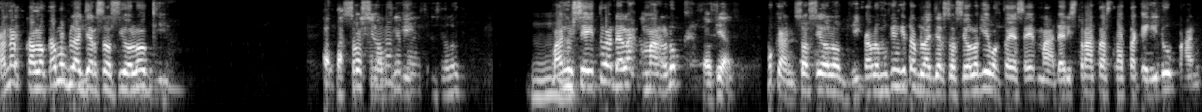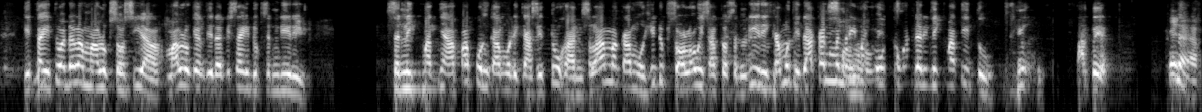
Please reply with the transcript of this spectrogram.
Karena kalau kamu belajar sosiologi, sosiologi, Hmm. manusia itu adalah makhluk Sosial. Bukan sosiologi. Kalau mungkin kita belajar sosiologi waktu SMA dari strata-strata kehidupan, kita itu adalah makhluk sosial, makhluk yang tidak bisa hidup sendiri. Senikmatnya apa pun kamu dikasih Tuhan, selama kamu hidup solois atau sendiri, kamu tidak akan menerima keutuhan dari nikmat itu. Benar,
